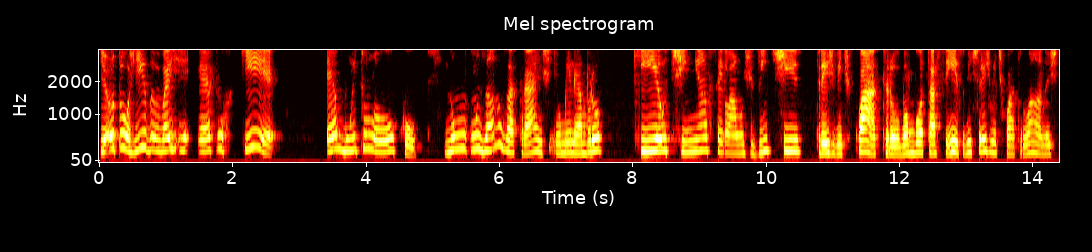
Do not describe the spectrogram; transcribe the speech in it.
que eu tô rindo, mas é porque é muito louco. Num, uns anos atrás, eu me lembro que eu tinha, sei lá, uns 23, 24, vamos botar assim, isso, 23, 24 anos,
